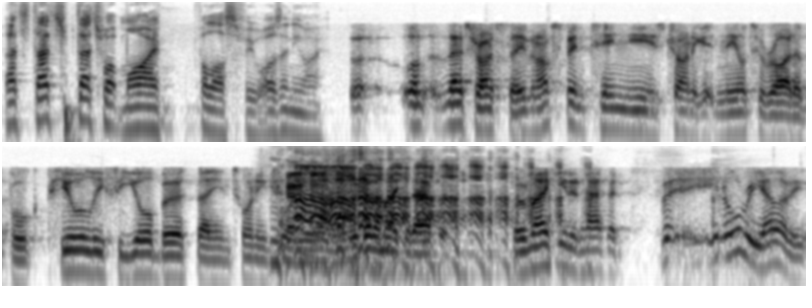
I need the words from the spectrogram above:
that's that's that's what my philosophy was anyway. Well, that's right, Steve. And I've spent 10 years trying to get Neil to write a book purely for your birthday in 2021. We're going to make it happen. We're making it happen. But in all reality,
